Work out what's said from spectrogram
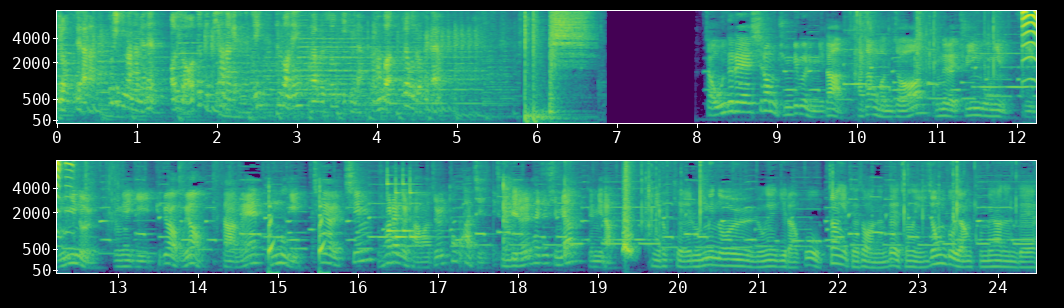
이렇게다가 뿌리기만 하면 은 어디서 어떻게 피가 나게 되는지 한 번에 알아볼 수 있습니다. 그럼 한번 뿌려보도록 할까요? 자 오늘의 실험 준비물입니다. 가장 먼저 오늘의 주인공인 이 루미놀 용액이 필요하고요. 그 다음에 분무기, 체열침, 혈액을 담아줄 통까지 준비를 해주시면 됩니다. 이렇게 루미놀 용액이라고 입장이 돼서 왔는데 저는 이 정도 양 구매하는데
